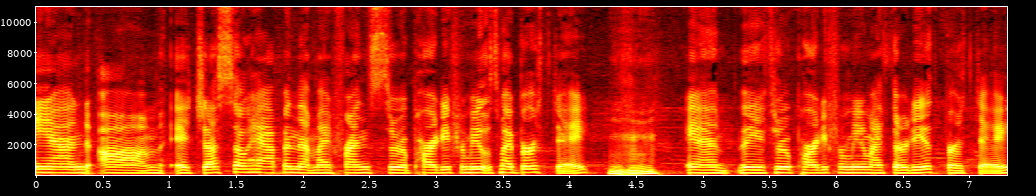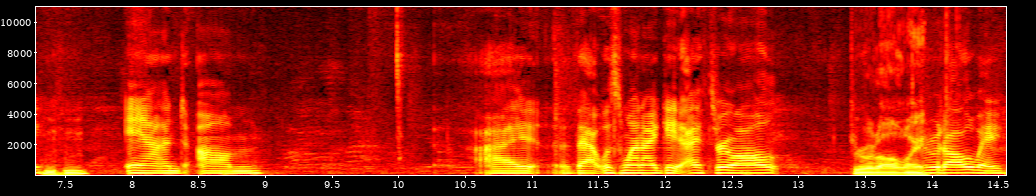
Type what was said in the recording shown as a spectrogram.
and um, it just so happened that my friends threw a party for me. It was my birthday, mm-hmm. and they threw a party for me on my thirtieth birthday, Mm-hmm. and um, I that was when I get I threw all Threw it all away. threw it all away,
